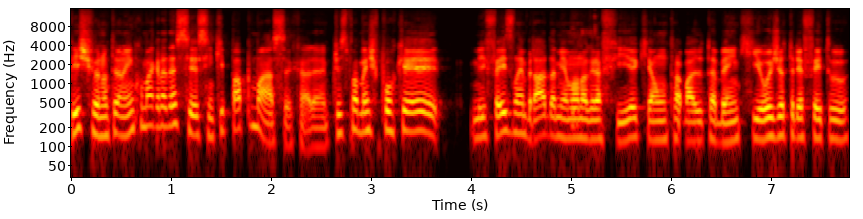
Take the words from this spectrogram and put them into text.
Bicho, eu não tenho nem como agradecer, assim, que papo massa, cara. Principalmente porque me fez lembrar da minha monografia, que é um trabalho também que hoje eu teria feito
